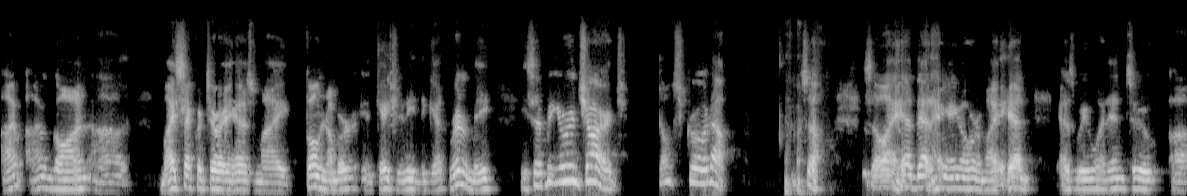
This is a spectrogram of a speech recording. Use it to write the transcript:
I'm I'm gone. Uh, my secretary has my phone number in case you need to get rid of me." He said, "But you're in charge. Don't screw it up." so, so I had that hanging over my head as we went into uh,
